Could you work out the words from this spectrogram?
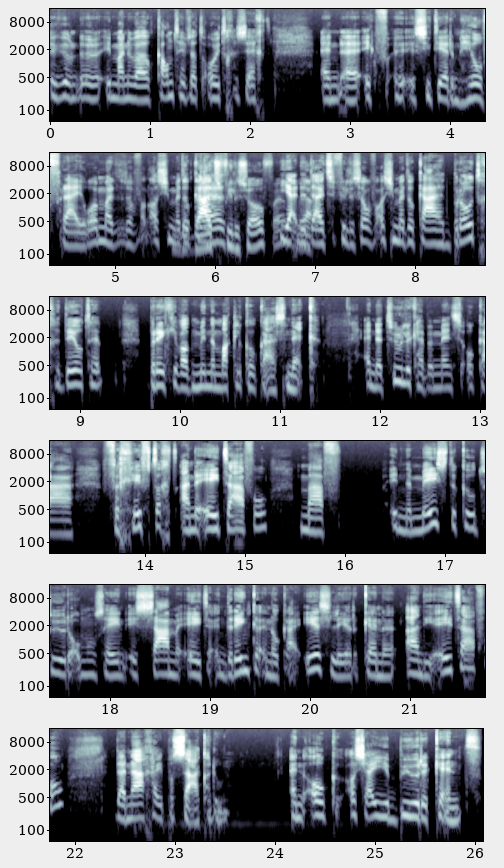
uh, Immanuel Kant heeft dat ooit gezegd. En uh, ik citeer hem heel vrij hoor. Maar van als je met de elkaar. Duitse filosoof. Hè? Ja, de ja. Duitse filosoof. Als je met elkaar het brood gedeeld hebt, breek je wat minder makkelijk elkaars nek. En natuurlijk hebben mensen elkaar vergiftigd aan de eettafel. Maar in de meeste culturen om ons heen is samen eten en drinken en elkaar eerst leren kennen aan die eettafel. Daarna ga je pas zaken doen. En ook als jij je buren kent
